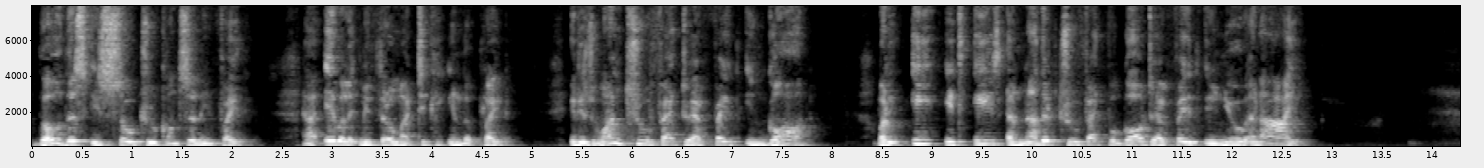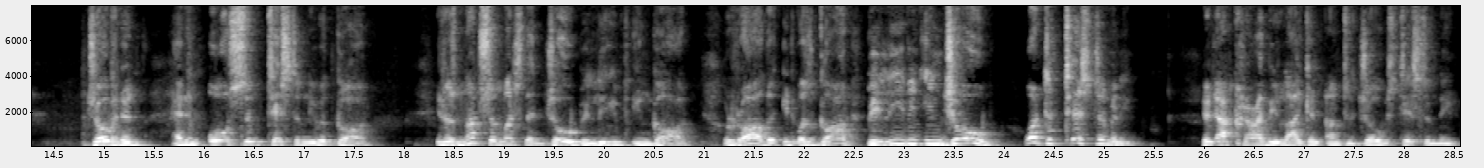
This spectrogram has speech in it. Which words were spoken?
Though this is so true concerning faith, however, let me throw my ticket in the plate. It is one true fact to have faith in God but it, it is another true fact for God to have faith in you and I. Job had an, had an awesome testimony with God. It was not so much that Job believed in God, rather, it was God believing in Job. What a testimony! Let our cry be likened unto Job's testimony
